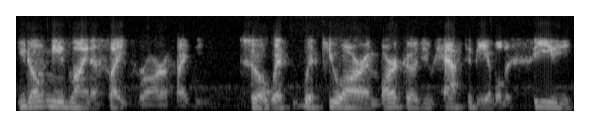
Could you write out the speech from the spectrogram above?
you don't need line of sight for RFID. So with with QR and barcodes, you have to be able to see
